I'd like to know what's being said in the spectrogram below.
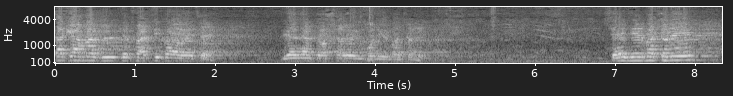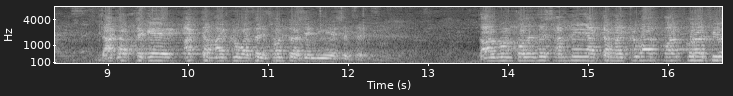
তাকে আমার বিরুদ্ধে প্রার্থী করা হয়েছে দুই হাজার দশ সালের উপনির্বাচনে। সেই নির্বাচনে ঢাকার থেকে আটটা মাইক্রোবাসের সন্ত্রাসী নিয়ে এসেছে। লালমন কলেজের সামনে একটা মাইক্রোবাস পার্ক করা ছিল।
